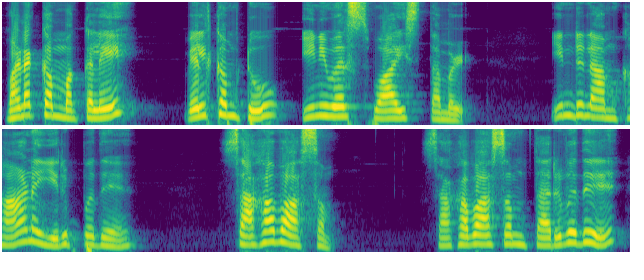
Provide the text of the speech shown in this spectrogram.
வணக்கம் மக்களே. Welcome to universe voice Tamil இன்று நாம் காண இருப்பது சகவாசம். சகவாசம் தருவது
